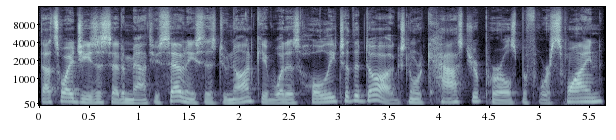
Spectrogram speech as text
That's why Jesus said in Matthew 7, He says, Do not give what is holy to the dogs, nor cast your pearls before swine,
